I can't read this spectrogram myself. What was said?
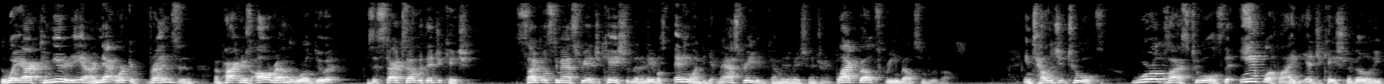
the way our community and our network of friends and, and partners all around the world do it is it starts out with education. Cycles to Mastery education that enables anyone to get mastery to become innovation engineering black belts, green belts, and blue belts. Intelligent tools, world class tools that amplify the education ability,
